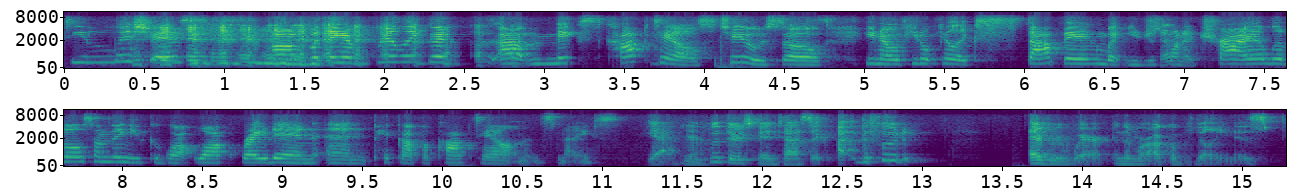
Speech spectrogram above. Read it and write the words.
delicious. um, but they have really good uh, mixed cocktails too. So you know, if you don't feel like stopping, but you just Yep. want to try a little something, you could walk, walk right in and pick up a cocktail, and it's nice. Yeah, Yeah. the food there is fantastic. Uh, The food everywhere in the Morocco Pavilion is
